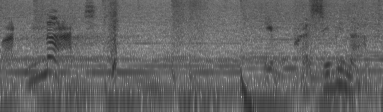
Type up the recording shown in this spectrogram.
But not impressive enough.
